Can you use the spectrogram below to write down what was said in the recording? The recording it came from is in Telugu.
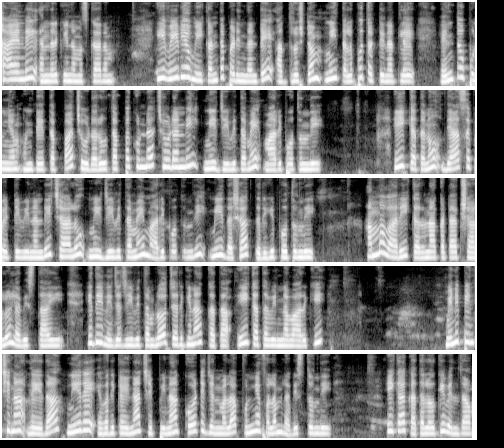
హాయ్ అండి అందరికీ నమస్కారం. ఈ వీడియో మీ కంట పడిందంటే అదృష్టం మీ తలుపు తట్టినట్లే. ఎంతో పుణ్యం ఉంటే తప్ప చూడరు తప్పకుండా చూడండి మీ జీవితమే మారిపోతుంది. ఈ కథను ధ్యాస పెట్టి వినండి చాలు మీ జీవితమే మారిపోతుంది మీ దశ తిరిగిపోతుంది. అమ్మవారి కరుణా కటాక్షాలు లభిస్తాయి. ఇది నిజ జీవితంలో జరిగిన కథ. ఈ కథ విన్న వారికి వినిపించిన లేదా మీరే ఎవరికైనా చెప్పినా కోటి జన్మల పుణ్యఫలం లభిస్తుంది. ఇక కథలోకి వెళ్దాం.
